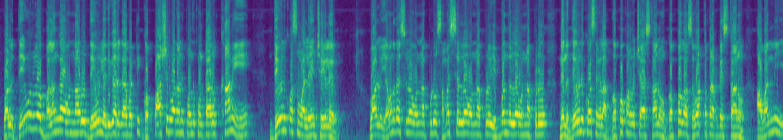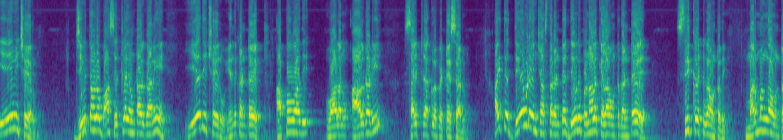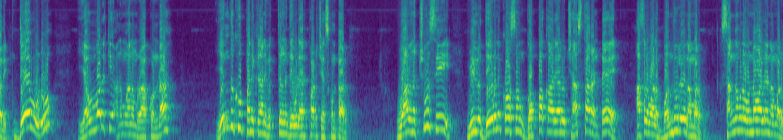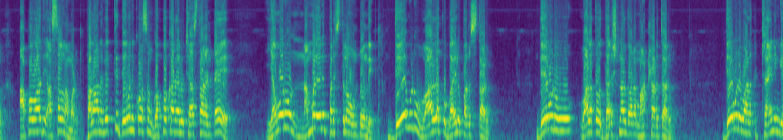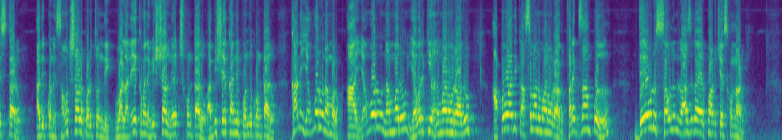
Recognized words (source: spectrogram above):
వాళ్ళు దేవునిలో బలంగా ఉన్నారు దేవుళ్ళు ఎదిగారు కాబట్టి గొప్ప ఆశీర్వాదాన్ని పొందుకుంటారు. కానీ దేవుని కోసం వాళ్ళు ఏం చేయలేరు. వాళ్ళు యవన దశలో ఉన్నప్పుడు సమస్యల్లో ఉన్నప్పుడు ఇబ్బందుల్లో ఉన్నప్పుడు నేను దేవుని కోసం ఇలా గొప్ప పనులు చేస్తాను గొప్పగా సువార్త ప్రకటిస్తాను. అవన్నీ ఏమీ చేయరు. జీవితంలో బాగా సెటిల్ అయి ఉంటారు కానీ ఏది చేయరు. ఎందుకంటే అపవాది వాళ్ళను ఆల్రెడీ సైడ్ ట్రాక్లో పెట్టేశాడు. అయితే దేవుడు ఏం చేస్తాడంటే దేవుని ప్రణాళిక ఎలా ఉంటుందంటే సీక్రెట్గా ఉంటుంది మర్మంగా ఉంటుంది. దేవుడు ఎవ్వరికి అనుమానం రాకుండా ఎందుకు పనికిరాని వ్యక్తులను దేవుడు ఏర్పాటు చేసుకుంటారు? వాళ్ళని చూసి వీళ్ళు దేవుని కోసం గొప్ప కార్యాలు చేస్తారంటే అసలు వాళ్ళ బంధువులే నమ్మరు సంఘంలో ఉన్నవాళ్ళే నమ్మరు అపవాది అస్సలు నమ్మడు. ఫలానా వ్యక్తి దేవుని కోసం గొప్ప కార్యాలు చేస్తారంటే ఎవరు నమ్మలేని పరిస్థితిలో ఉంటుంది. దేవుడు వాళ్ళకు బయలుపరుస్తాడు. దేవుడు వాళ్ళతో దర్శనాల ద్వారా మాట్లాడతారు. దేవుడు వాళ్ళకి ట్రైనింగ్ ఇస్తాడు. అది కొన్ని సంవత్సరాలు పడుతుంది. వాళ్ళు అనేకమైన విషయాలు నేర్చుకుంటారు. అభిషేకాన్ని పొందుకుంటారు. కానీ ఎవ్వరూ నమ్మరు. ఆ ఎవరు నమ్మరు. ఎవరికి అనుమానం రాదు. అపవాదికి అసలు అనుమానం రాదు. ఫర్ ఎగ్జాంపుల్ దేవుడు సౌలుని రాజుగా ఏర్పాటు చేసుకున్నాడు.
